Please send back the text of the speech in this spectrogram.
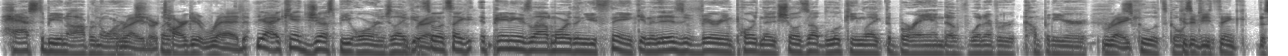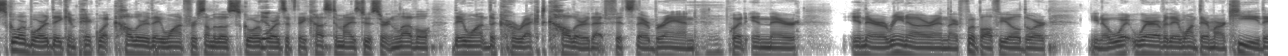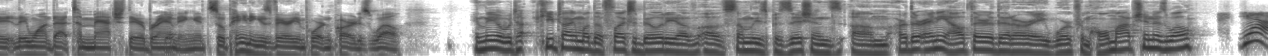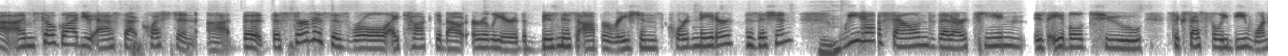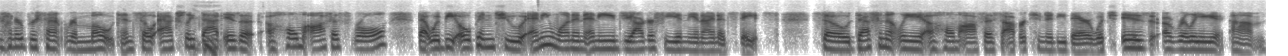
has to be an Auburn orange. Right. Or like, Target red. Yeah, it can't just be orange. Like right. so it's like painting is a lot more than you think. And it is very important that it shows up looking like the brand of whatever company or right. school it's going Because if to. you think the scoreboard, they can pick what color they want for some of those scoreboards. Yep. If they customize to a certain level, they want the correct color that fits their brand mm-hmm. put in their in their arena or in their football field or you know wh- wherever they want their marquee they they want that to match their branding yep. and so painting is a very important part as well and Leo, we t- keep talking about the flexibility of, of some of these positions. Um, are there any out there that are a work from home option as well? Yeah, I'm so glad you asked that question. Uh, the the services role I talked about earlier, the business operations coordinator position, mm-hmm. we have found that our team is able to successfully be 100% remote, and so actually that mm-hmm. a, a home office role that would be open to anyone in any geography in the United States. So definitely a home office opportunity there, which is a really um,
